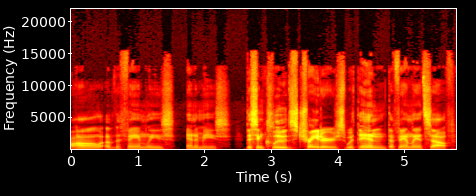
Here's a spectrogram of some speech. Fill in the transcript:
all of the family's enemies. This includes traitors within the family itself.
